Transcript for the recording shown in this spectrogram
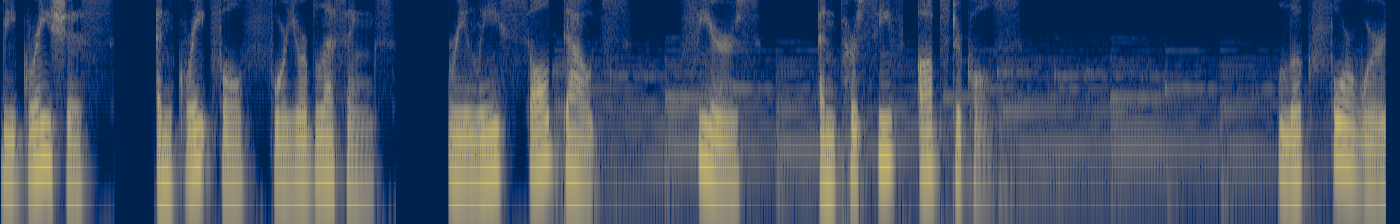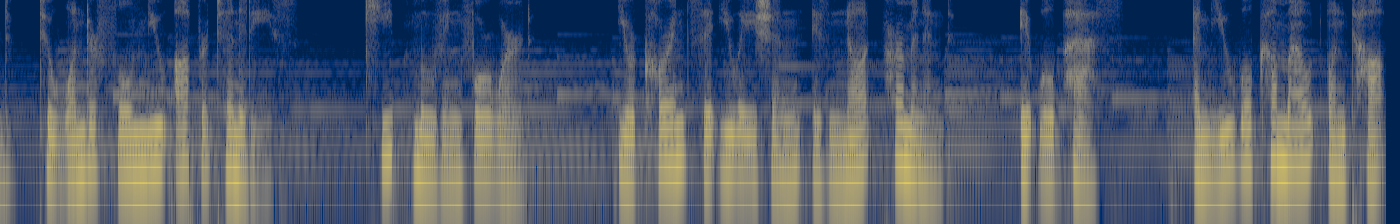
Be gracious and grateful for your blessings. Release all doubts, fears, and perceived obstacles. Look forward to wonderful new opportunities. Keep moving forward. Your current situation is not permanent, it will pass, and you will come out on top.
